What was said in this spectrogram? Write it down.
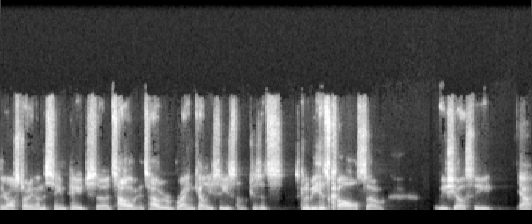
they're all starting on the same page. So it's however it's however Brian Kelly sees them because it's it's going to be his call. So we shall see. Yeah.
